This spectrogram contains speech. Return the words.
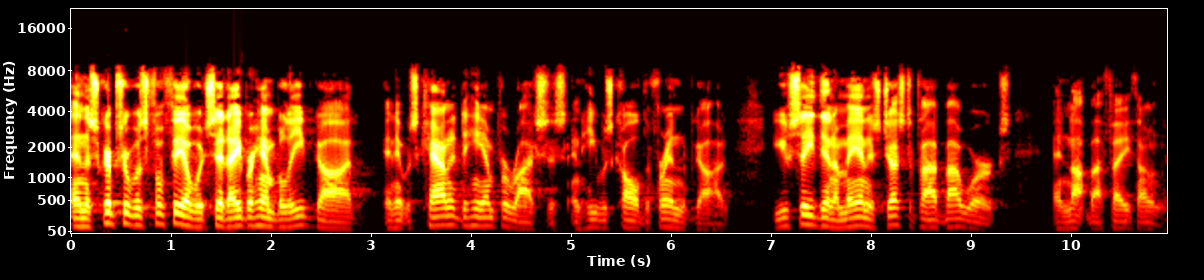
And the scripture was fulfilled, which said, Abraham believed God, and it was counted to him for righteousness, and he was called the friend of God. You see, then, a man is justified by works, and not by faith only.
